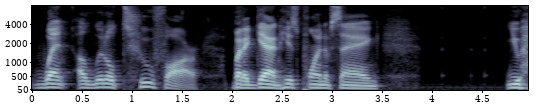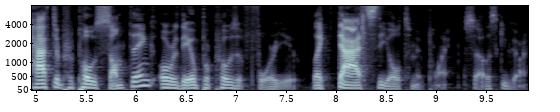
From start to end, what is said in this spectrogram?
went a little too far. But again, his point of saying you have to propose something or they'll propose it for you. Like that's the ultimate point. So let's keep going.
